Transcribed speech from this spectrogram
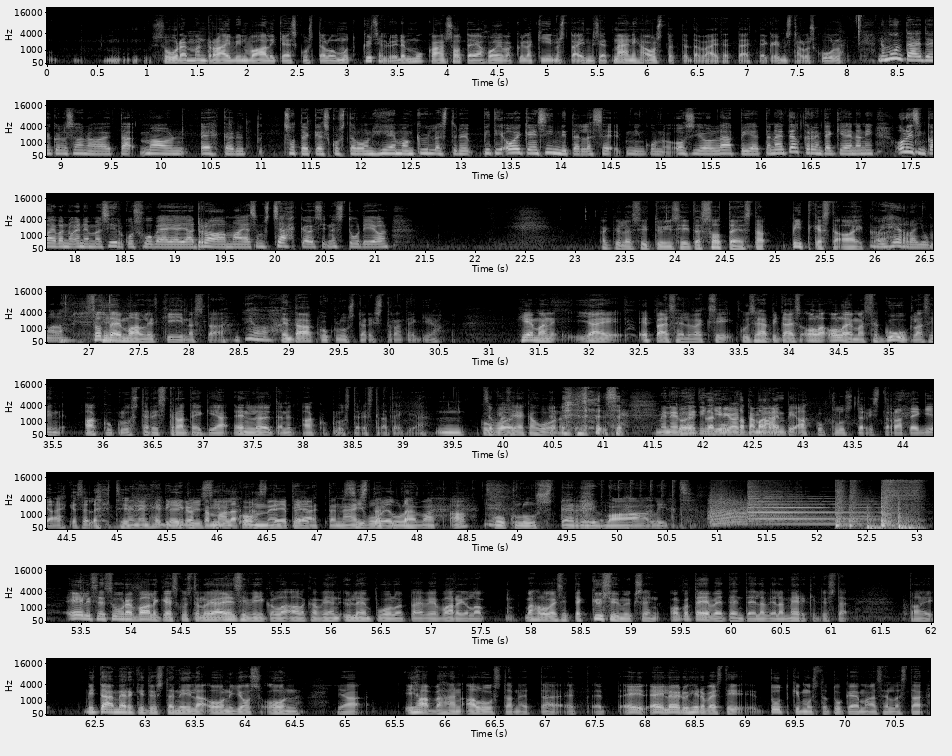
suuremman drivin vaalikeskusteluun, mutta kyselyiden mukaan sote ja hoiva kyllä kiinnostaa ihmisiä. Että mä en ihan osta tätä väitettä, etteikö ihmiset haluaisi kuulla. No mun täytyy kyllä sanoa, että mä oon ehkä nyt sote-keskusteluun hieman kyllästynyt. Piti oikein sinnitellä se niin kun osio läpi, että näin telkkarin tekijänä niin olisin kaivannut enemmän sirkushuveja ja draamaa ja semmoista sähköä sinne studioon. Mä kyllä sytyin siitä soteesta pitkästä aikaa. Voi herra Jumala. Sote-mallit kiinnostaa. Joo. Entä akkuklusteristrategia? Hieman jäi epäselväksi, kun sehän pitäisi olla olemassa. Googlasin akkuklusteristrategia. En löytänyt akkuklusteristrategiaa. Mm. Googlasin ehkä huonosti. se, Menen heti kirjoittamaan- Parempi akkuklusteristrategia ehkä se löytyy. Menen heti löytyy kirjoittamaan kommenttia, että näistä sivuilta. tulevat akkuklusterivaalit. Eilisen suuren vaalikeskustelun ja ensi viikolla alkavien Ylen puoluepäivien varjolla mä haluan esittää kysymyksen. Onko TV-tenteillä vielä merkitystä? Tai mitä merkitystä niillä on, jos on? Ja ihan vähän alustan, että et, et, ei, ei löydy hirveästi tutkimusta tukemaan sellaista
